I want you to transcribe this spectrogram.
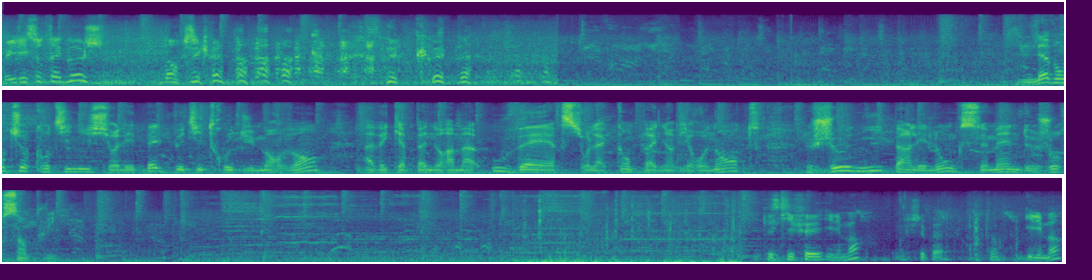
Mais il est sur ta gauche Non, je déconne. L'aventure continue sur les belles petites routes du Morvan, avec un panorama ouvert sur la campagne environnante, jauni par les longues semaines de jours sans pluie. Qu'est-ce qu'il fait? Il est mort? Je sais pas. Attends, Il est mort?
